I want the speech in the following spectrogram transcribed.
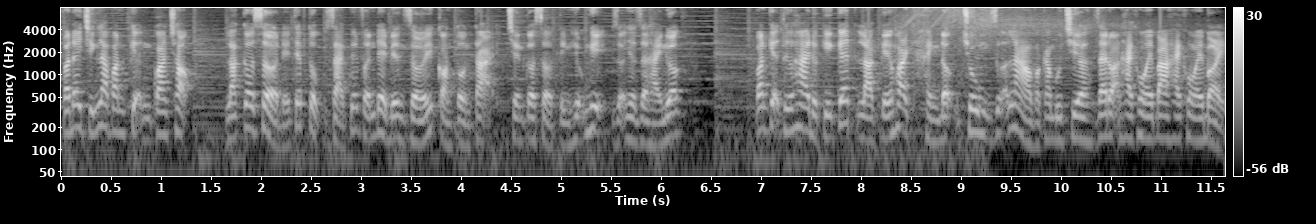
Và đây chính là văn kiện quan trọng, là cơ sở để tiếp tục giải quyết vấn đề biên giới còn tồn tại trên cơ sở tình hữu nghị giữa nhân dân hai nước. Văn kiện thứ hai được ký kết là kế hoạch hành động chung giữa Lào và Campuchia giai đoạn 2023-2027.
